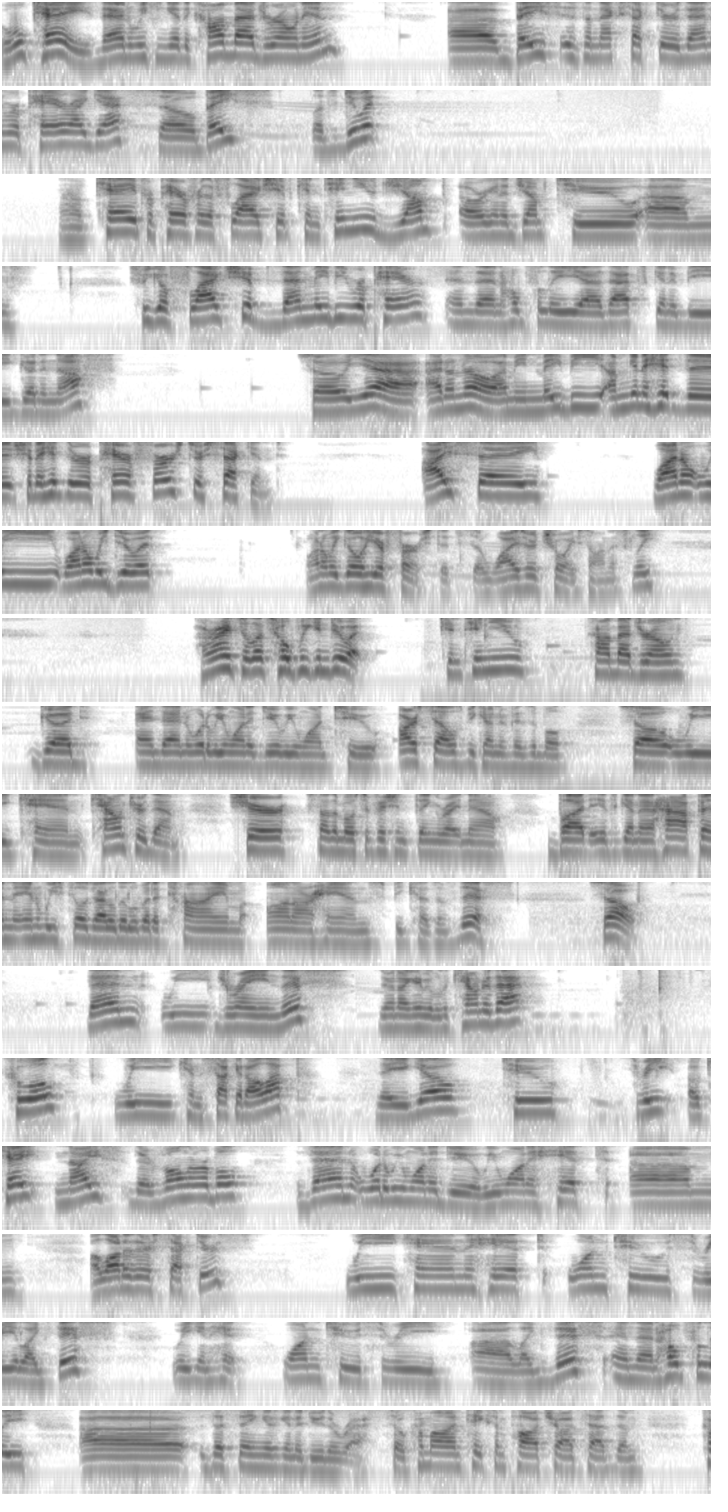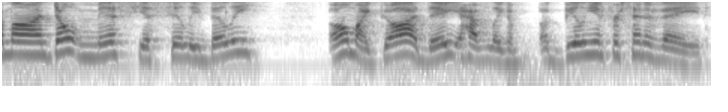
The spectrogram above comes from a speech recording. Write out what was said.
Okay, then we can get the combat drone in. Uh, base is the next sector, then repair, I guess. So base, let's do it. Okay, prepare for the flagship. Continue, jump. Oh, we're going to jump to... Um, should we go flagship, then maybe repair? And then hopefully uh, that's going to be good enough. So yeah, I don't know. I mean, maybe I'm going to hit the... Should I hit the repair first or second? I say, why don't we... Why don't we do it? Why don't we go here first? It's a wiser choice, honestly. All right, so let's hope we can do it. Continue. Combat drone. Good. And then what do we want to do? We want to ourselves become invisible so we can counter them. Sure, it's not the most efficient thing right now, but it's going to happen, and we still got a little bit of time on our hands because of this. So, then we drain this. They're not going to be able to counter that. Cool. We can suck it all up. There you go. Two, three. Okay, nice. They're vulnerable. Then what do we want to do? We want to hit um, a lot of their sectors. We can hit one, two, three like this. We can hit one, two, three uh, like this. And then hopefully uh, the thing is going to do the rest. So come on, take some pot shots at them. Come on, don't miss, you silly Billy. Oh my god, they have like a, a billion percent evade.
